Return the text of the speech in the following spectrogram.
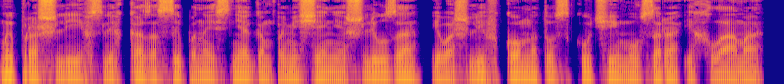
Мы прошли в слегка засыпанное снегом помещение шлюза и вошли в комнату с кучей мусора и хлама.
